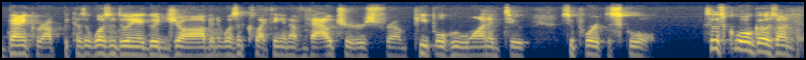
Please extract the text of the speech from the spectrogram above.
bankrupt because it wasn't doing a good job and it wasn't collecting enough vouchers from people who wanted to support the school. So the school goes under.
